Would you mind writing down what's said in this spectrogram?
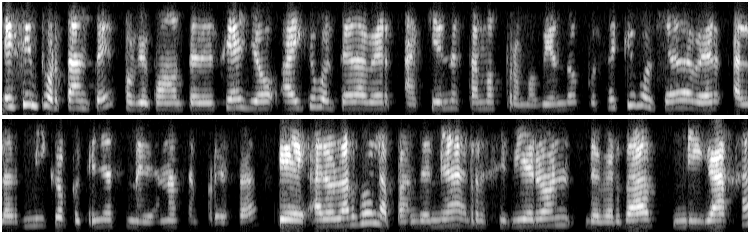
Es importante porque cuando te decía yo, hay que voltear a ver a quién estamos promoviendo, pues hay que voltear a ver a las micro, pequeñas y medianas empresas que a lo largo de la pandemia recibieron de verdad migajas,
